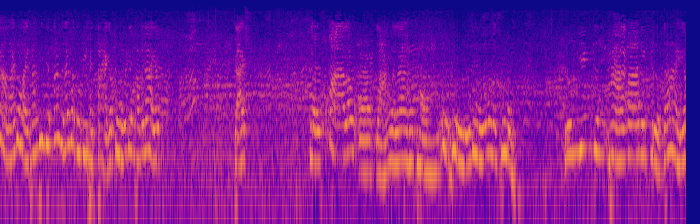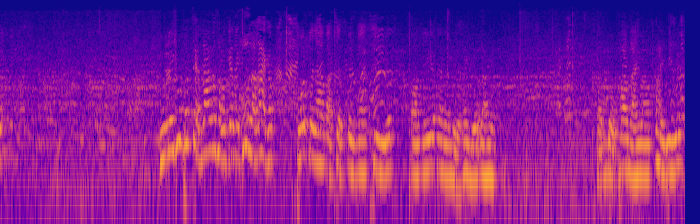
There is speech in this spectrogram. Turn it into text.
กาสหลายต่อหลายครั้งที่จะตั้งจะได้ประตูดีไข่แตกครับดูก็ยังทำไม่ได้ครับแจ็คหลบมาแล้วออกหลังไปแล้วครับทอมโอ้โหดูแล้วมันละคู่กึ่งยิงกึ่งผ่านมานี่เกือบได้ครับ อยู่ในช่วงทดเจ็บแล้วก็สำหรับเกมในครึ่เวลาแรกครับ ทดเวลาบาดเจ็บหนึ่งนาทีครับตอนนี้ก็น่าจะเหลือไม่เยอะแล้วครับสันโดกเข้าในมาไม่ดีครับ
